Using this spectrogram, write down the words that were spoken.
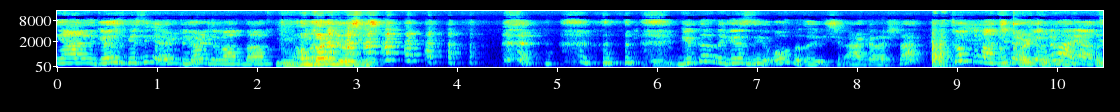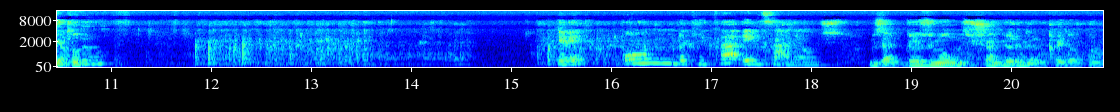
Yani göz gözü görmüyor dumandan. Dumandan göz göz. Gökhan'ın da gözlüğü olmadığı için arkadaşlar çok duman Lan Kayıt çıkartıyor oluyor değil mu? mi hayatım? Kayıt oluyor mu? Evet. 10 dakika 50 saniye olmuş. Güzel. Gözlüğüm olmadığı için şu an göremiyorum kayıt ama.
